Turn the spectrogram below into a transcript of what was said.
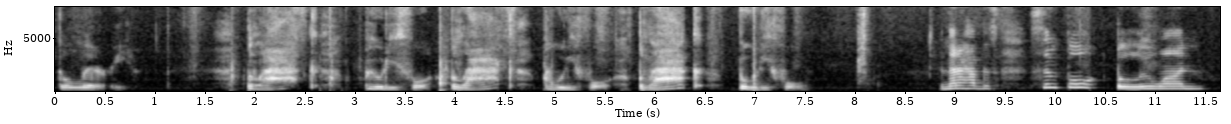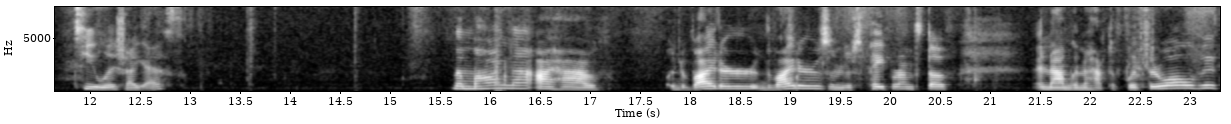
Glittery. Black, beautiful, black, bootyful. Black bootyful. And then I have this simple blue one, tealish, I guess. Then behind that I have divider, dividers, and just paper and stuff. And now I'm going to have to flip through all of it.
